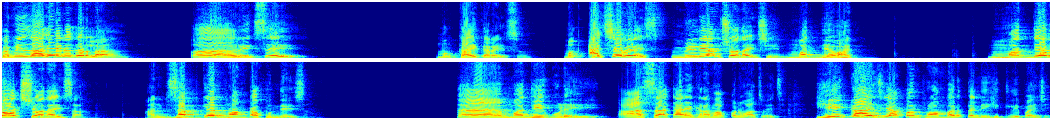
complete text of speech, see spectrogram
कमी जागा आहे नगरला. हा रिक्स आहे. मग काय करायचं? मग आजच्या वेळेस मीडियम शोधायचे मध्यभाग. मध्यभाग शोधायचा. आणि झपक्यान फॉर्म टाकून द्यायचा. अं, मधी कुठे? असा कार्यक्रम आपण वाचवायचा. ही काळजी आपण फॉर्म भरताना घेतली पाहिजे.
